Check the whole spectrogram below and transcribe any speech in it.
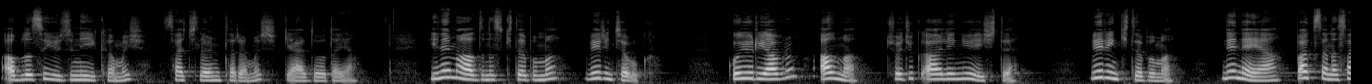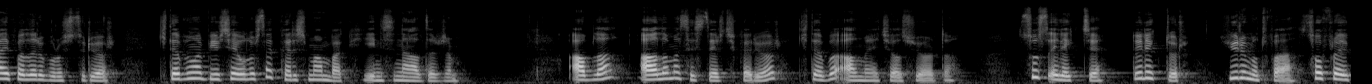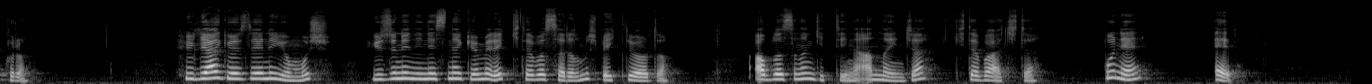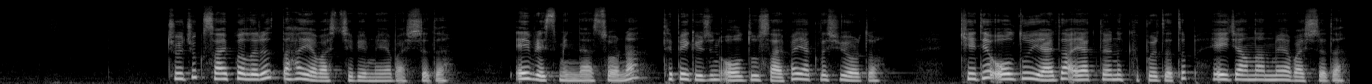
Ablası yüzünü yıkamış, saçlarını taramış, geldi odaya. Yine mi aldınız kitabımı? Verin çabuk. Koyur yavrum, alma. Çocuk ağleniyor işte. Verin kitabımı. Ne ne ya? Baksana sayfaları buruşturuyor. Kitabıma bir şey olursa karışmam bak. Yenisini aldırırım. Abla ağlama sesleri çıkarıyor. Kitabı almaya çalışıyordu. Sus elekçi. Dölek dur. Yürü mutfağa. Sofrayı kurun. Hülya gözlerini yummuş, yüzünü ninesine gömerek kitaba sarılmış bekliyordu. Ablasının gittiğini anlayınca kitabı açtı. Bu ne? Ev. Çocuk sayfaları daha yavaş çevirmeye başladı. Ev resminden sonra Tepegöz'ün olduğu sayfa yaklaşıyordu. Kedi olduğu yerde ayaklarını kıpırdatıp heyecanlanmaya başladı.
